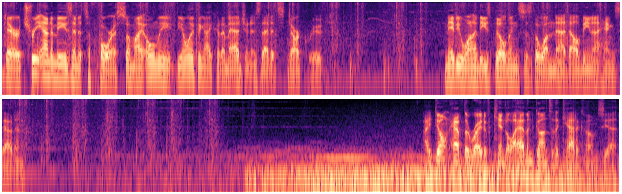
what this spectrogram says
There are tree enemies and it's a forest, so my only the only thing I could imagine is that it's Darkroot. Maybe one of these buildings is the one that Alvina hangs out in. I don't have the Rite of Kindle. I haven't gone to the catacombs yet.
